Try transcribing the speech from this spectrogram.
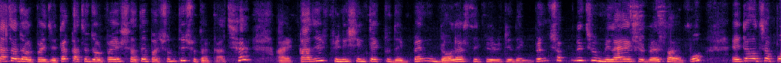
কাঁচা জলপাই যেটা, কাঁচা জলপাইয়ের সাথে বাসন্তী সুতার কাজ হ্যাঁ? আর কাজের ফিনিশিংটা একটু দেখবেন ডলার সিকিউরিটি দেখবেন, সবকিছু মিলায় একটা ড্রেস হয় আপু। এটা হচ্ছে আপু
